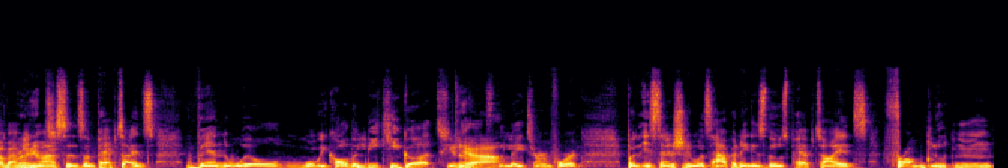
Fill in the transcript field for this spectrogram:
of amino Right. acids. And peptides then will, what we call the leaky gut, you know, Yeah. that's the lay term for it. But essentially, what's happening is those peptides from gluten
